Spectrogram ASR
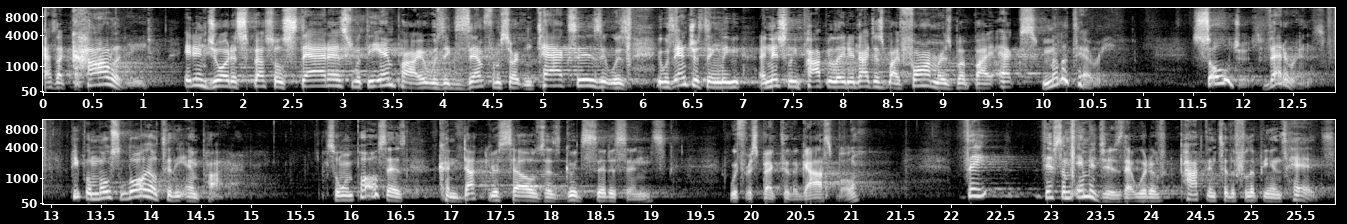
As a colony, it enjoyed a special status with the empire. It was exempt from certain taxes. It was, it was interestingly initially populated not just by farmers, but by ex military, soldiers, veterans, people most loyal to the empire. So when Paul says, conduct yourselves as good citizens with respect to the gospel, they, there's some images that would have popped into the Philippians' heads.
